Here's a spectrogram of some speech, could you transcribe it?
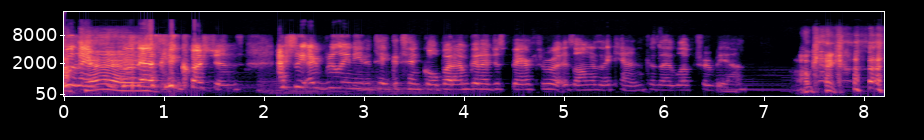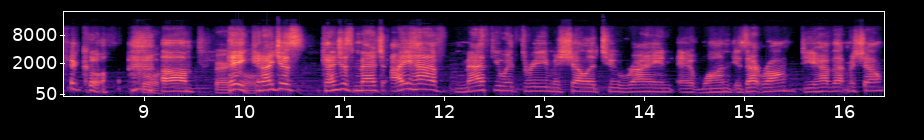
Who's, ans- who's asking questions? Actually, I really need to take a tinkle, but I'm gonna just bear through it as long as I can because I love trivia. Okay, cool. Cool. Um, Very hey, cool. can I just can I just match? I have Matthew at three, Michelle at two, Ryan at one. Is that wrong? Do you have that, Michelle?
